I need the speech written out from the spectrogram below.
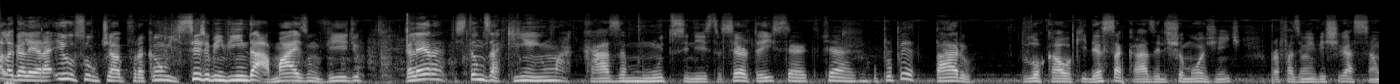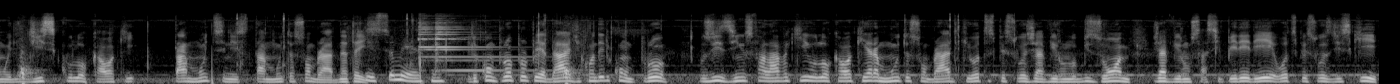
Fala galera, eu sou o Thiago Furacão e seja bem-vindo a mais um vídeo Galera, estamos aqui em uma casa muito sinistra, certo? É isso? Certo, Thiago O proprietário do local aqui dessa casa, ele chamou a gente para fazer uma investigação Ele disse que o local aqui tá muito sinistro, tá muito assombrado, né Thaís? Isso mesmo Ele comprou a propriedade quando ele comprou os vizinhos falavam que o local aqui era muito assombrado, que outras pessoas já viram lobisomem, já viram saci pererê, outras pessoas dizem que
